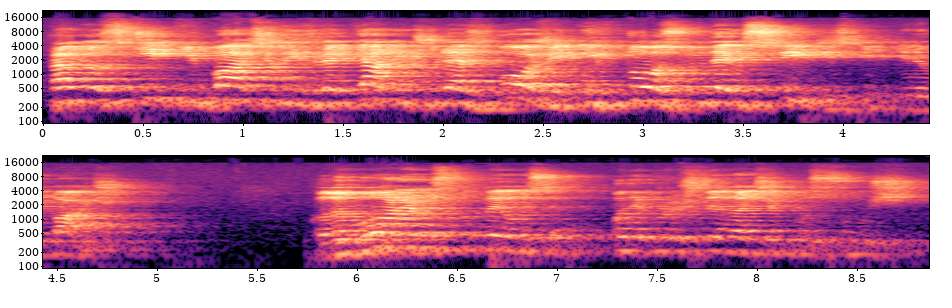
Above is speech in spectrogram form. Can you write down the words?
певно, скільки бачили ізраїльтяни чудес Божих, ніхто з людей в світі скільки не бачив. Коли море розступилося, вони пройшли, наче по суші.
